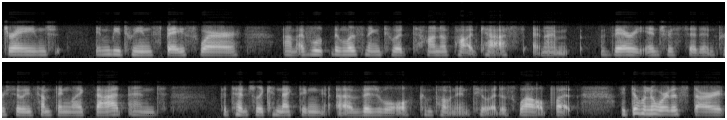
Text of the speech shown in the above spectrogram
strange in between space where um, I've l- been listening to a ton of podcasts, and I'm very interested in pursuing something like that and potentially connecting a visual component to it as well. But I don't know where to start.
